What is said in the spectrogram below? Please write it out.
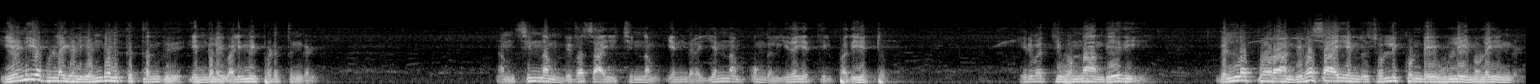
எளிய பிள்ளைகள் எங்களுக்கு தந்து எங்களை வலிமைப்படுத்துங்கள். நம் சின்னம் விவசாயி சின்னம் என்கிற எண்ணம் உங்கள் இதயத்தில் பதியட்டும். இருபத்தி ஒன்னாம் தேதி வெள்ளப்போரான் விவசாயி என்று சொல்லிக்கொண்டே உள்ளே நுழையுங்கள்.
